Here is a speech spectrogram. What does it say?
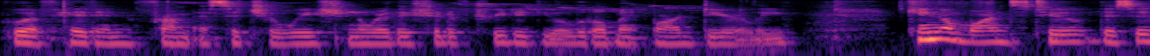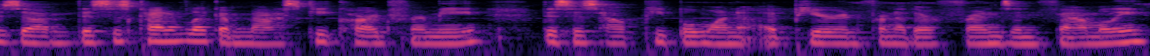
who have hidden from a situation where they should have treated you a little bit more dearly. King of Wands too. This is um this is kind of like a masky card for me. This is how people want to appear in front of their friends and family.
